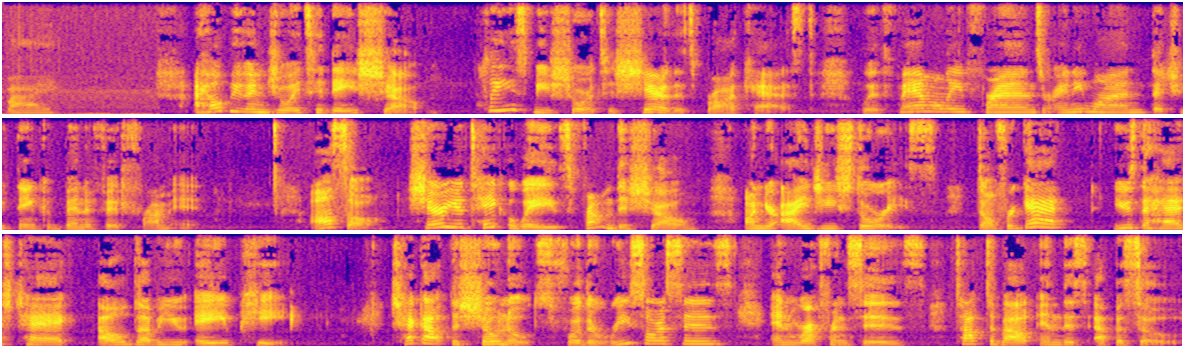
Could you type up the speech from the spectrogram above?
bye. I hope you enjoyed today's show. Please be sure to share this broadcast with family, friends, or anyone that you think could benefit from it. Also, share your takeaways from this show on your IG stories. Don't forget, use the hashtag LWAP. Check out the show notes for the resources and references talked about in this episode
